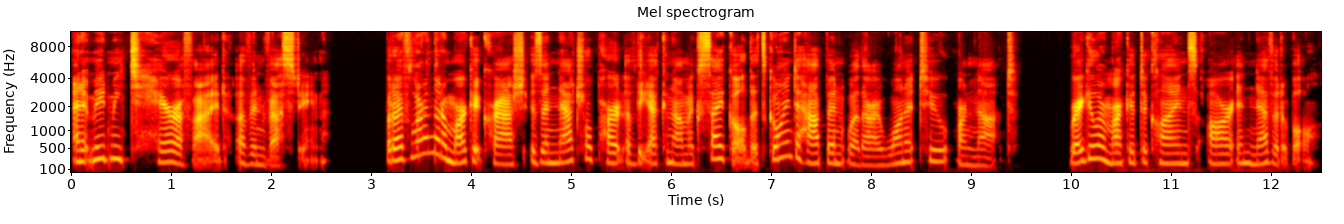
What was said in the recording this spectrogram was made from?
and it made me terrified of investing. But I've learned that a market crash is a natural part of the economic cycle that's going to happen whether I want it to or not. Regular market declines are inevitable.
